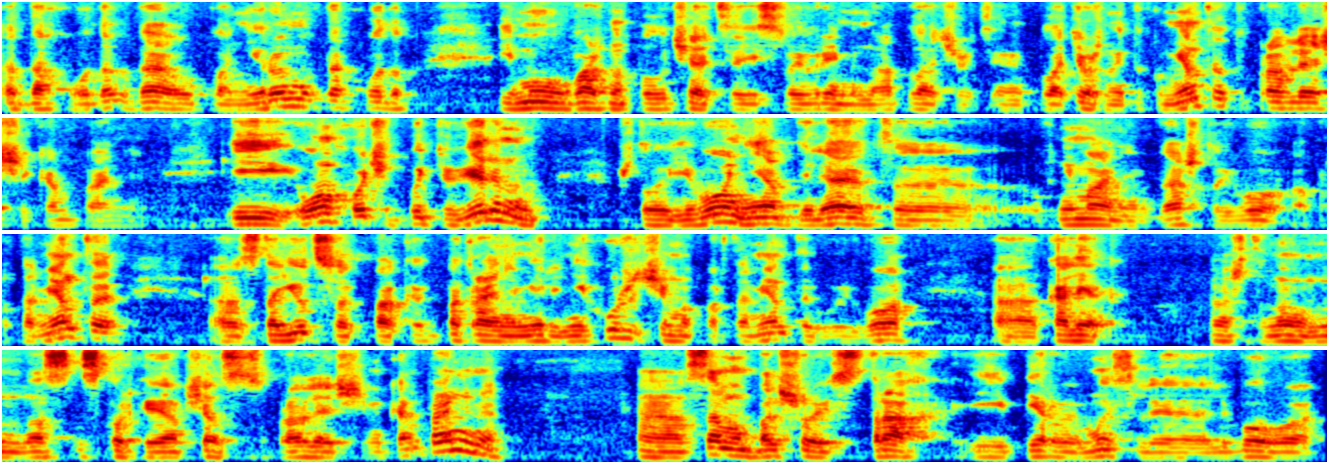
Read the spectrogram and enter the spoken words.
доходах, да, о планируемых доходах. Ему важно получать и своевременно оплачивать э, платежные документы от управляющей компании. И он хочет быть уверенным, что его не обделяют э, вниманием, да, что его апартаменты э, сдаются, по, по крайней мере, не хуже, чем апартаменты у его э, коллег. Потому что, ну, у нас, сколько я общался с управляющими компаниями, самый большой страх и первая мысль любого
